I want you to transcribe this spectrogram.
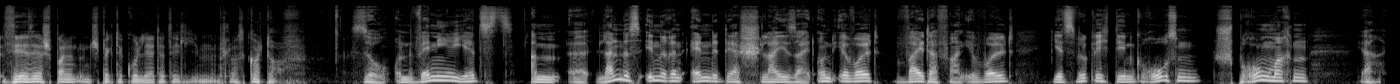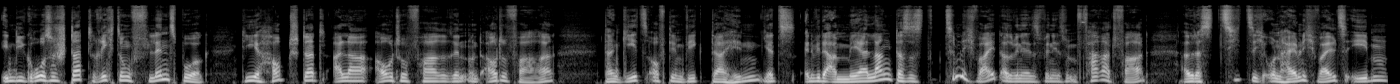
Sehr, sehr spannend und spektakulär tatsächlich im, im Schloss Gottdorf. So, und wenn ihr jetzt am äh, landesinneren Ende der Schlei seid und ihr wollt weiterfahren, ihr wollt jetzt wirklich den großen Sprung machen, ja, in die große Stadt Richtung Flensburg, die Hauptstadt aller Autofahrerinnen und Autofahrer, dann geht's auf dem Weg dahin jetzt entweder am Meer lang, das ist ziemlich weit, also wenn ihr jetzt, wenn ihr jetzt mit dem Fahrrad fahrt, also das zieht sich unheimlich, weil es eben,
